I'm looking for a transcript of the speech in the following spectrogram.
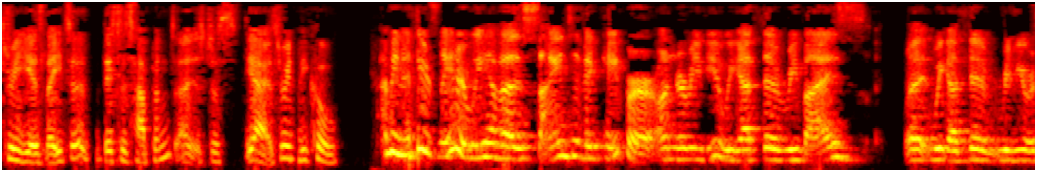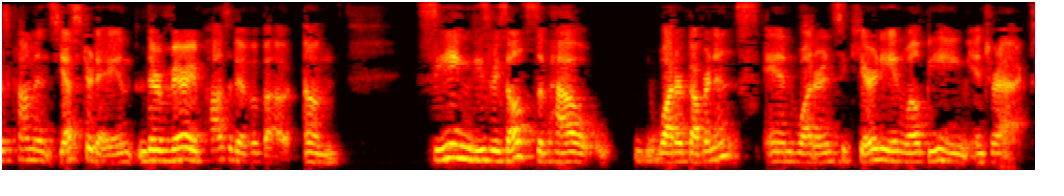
three years later, this has happened. And it's just yeah, it's really cool. I mean, years later, we have a scientific paper under review. We got the revise, uh, we got the reviewers' comments yesterday, and they're very positive about um, seeing these results of how water governance and water insecurity and well-being interact.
